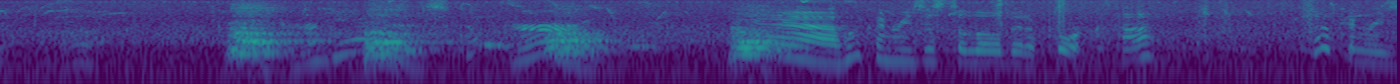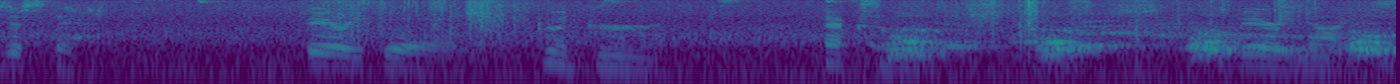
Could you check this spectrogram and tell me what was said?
Good dog. Good girl. Yes. Good girl. Yeah. Who can resist a little bit of pork, huh? Who can resist that? Very good. Good girl. Excellent. Very nice.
